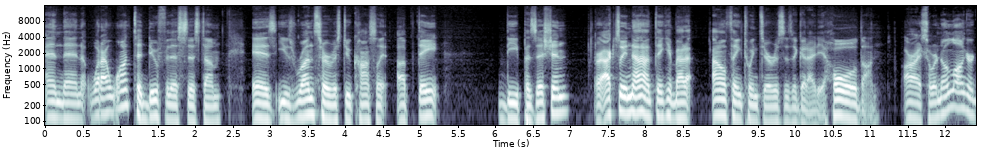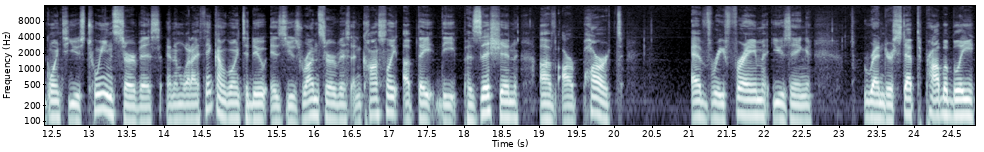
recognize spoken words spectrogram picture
and then what I want to do for this system is use run service to constantly update the position or actually now that I'm thinking about it I don't think tween service is a good idea. Hold on. Alright, so we're no longer going to use tween service, and what I think I'm going to do is use run service and constantly update the position of our part every frame using render stepped probably,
